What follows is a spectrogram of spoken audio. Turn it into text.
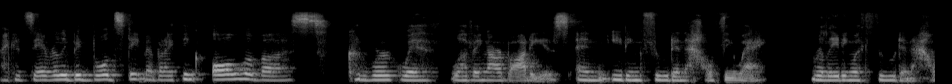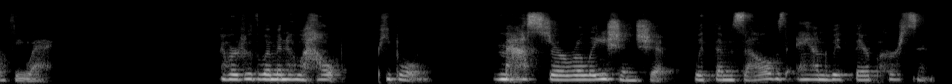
I could say a really big, bold statement, but I think all of us could work with loving our bodies and eating food in a healthy way, relating with food in a healthy way. I worked with women who help people master relationship with themselves and with their person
